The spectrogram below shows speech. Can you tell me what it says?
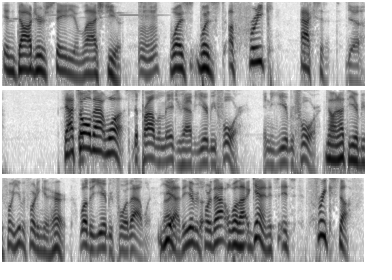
in Dodgers Stadium last year mm-hmm. was was a freak accident. Yeah. That's all that was. The problem is you have a year before and the year before. no, not the year before. The Year before he didn't get hurt. Well, the year before that one. right? Yeah, the year So- before that. Well, that, again, it's it's freak stuff.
